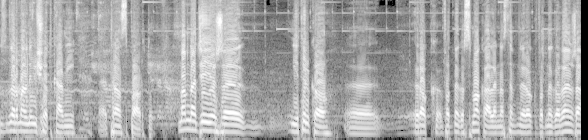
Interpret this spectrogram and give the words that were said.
z normalnymi środkami e, transportu. Mam nadzieję, że nie tylko e, rok wodnego smoka, ale następny rok wodnego węża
